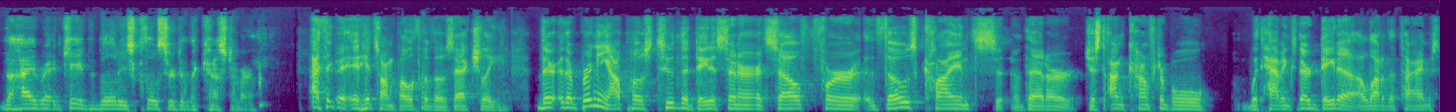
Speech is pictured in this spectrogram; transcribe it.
the hybrid capabilities closer to the customer? I think it hits on both of those actually. They're they're bringing Outpost to the data center itself for those clients that are just uncomfortable with having their data a lot of the times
